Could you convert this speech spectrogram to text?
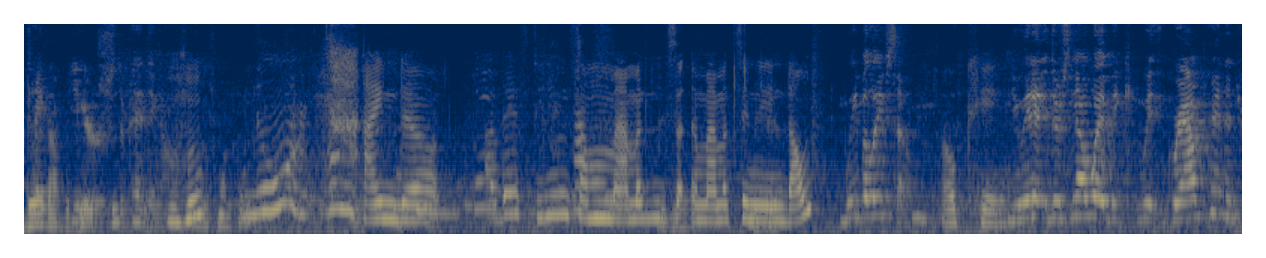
Those take years, depending on. Small, small tooth. No. and uh, are there still some mammals, uh, mammoths in, in down? We believe so. Okay. You, there's no way we, we ground penet-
